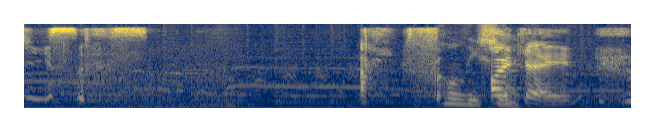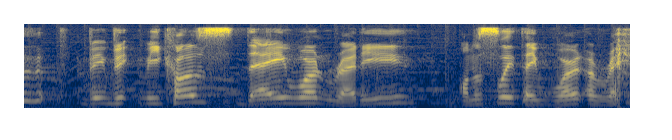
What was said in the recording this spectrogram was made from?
Jesus! Holy shit. Okay, be be because they weren't ready. Honestly, they weren't ready.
